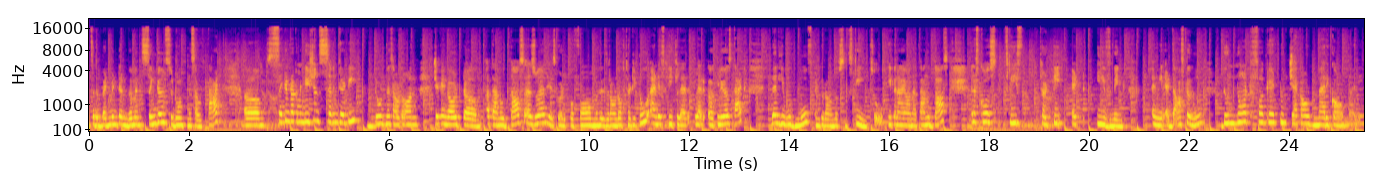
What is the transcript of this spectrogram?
for the badminton women's singles, so don't miss out that. Um, second recommendation, 7.30, don't miss out on checking out um, Atanu Das as well. He's going to perform his round of 32 and if he clear, clear, uh, clears that, then he would move into round of 16. So keep an eye on Atanu Das. And of course, 3.30 at evening. I mean, at the afternoon, do not forget to check out Maricom. I mean,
